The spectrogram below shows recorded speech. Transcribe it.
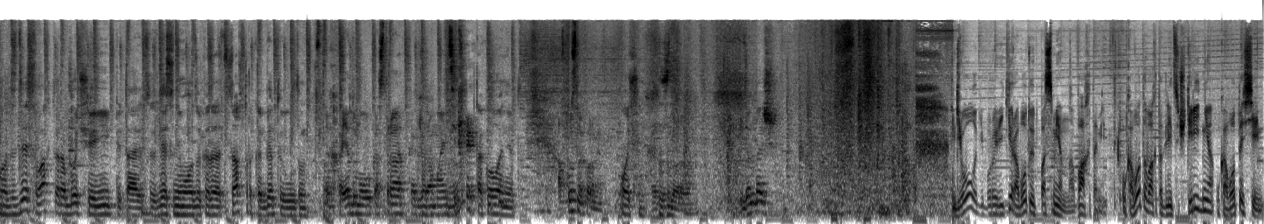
Вот здесь вахты рабочие и питаются. Здесь они могут заказать завтрак, обед и ужин. Эх, А я думал, у костра, как же романтика. Такого нет. А вкусно кормят? Очень. Это здорово. Идем дальше. Геологи-буровики работают посменно, вахтами. У кого-то вахта длится 4 дня, у кого-то 7.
